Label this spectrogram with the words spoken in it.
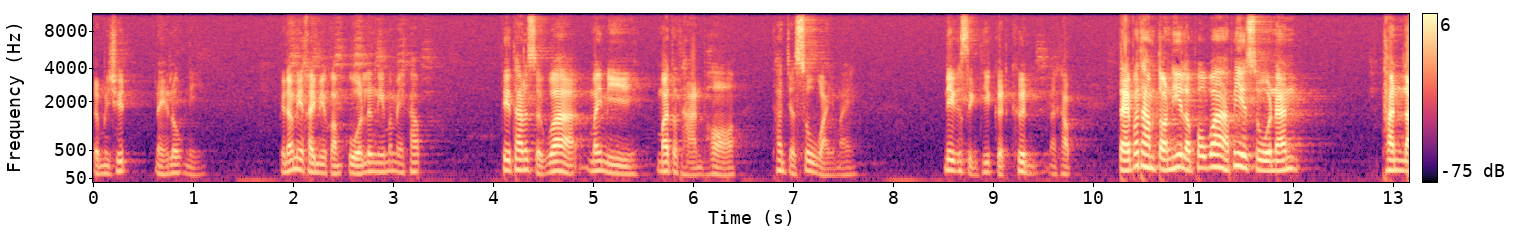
ดำเนินชีวิตในโลกนี้พี่น้องมีใครมีความกลัวเรื่องนี้ไหมครับ ที่ท่านรู้สึกว่าไม่มีมาตรฐานพอท่านจะสู้ไหวไหม นี่คือสิ่งที่เกิดขึ้นนะครับ แต่พระธรรมตอนนี้เราพบว่าพระเยซูนั้นทันใด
